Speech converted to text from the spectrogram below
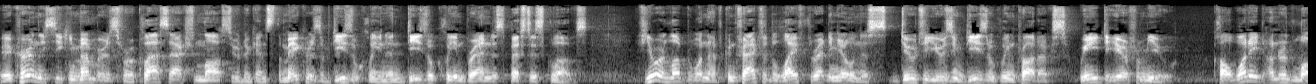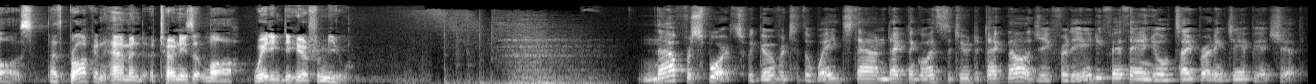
We are currently seeking members for a class action lawsuit against the makers of Diesel Clean and Diesel Clean brand asbestos gloves. If you or a loved one have contracted a life threatening illness due to using Diesel Clean products, we need to hear from you. Call 1 800 LAWS. That's Brock and Hammond, attorneys at law, waiting to hear from you. Now for sports, we go over to the Wadestown Technical Institute of Technology for the 85th Annual Typewriting Championship.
